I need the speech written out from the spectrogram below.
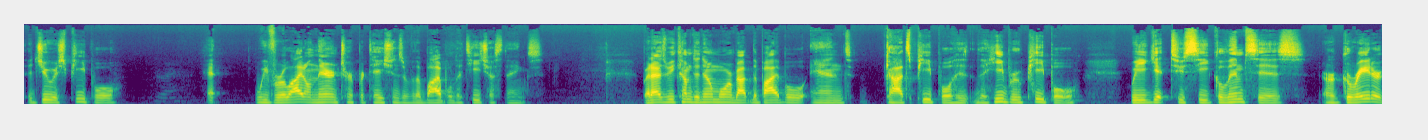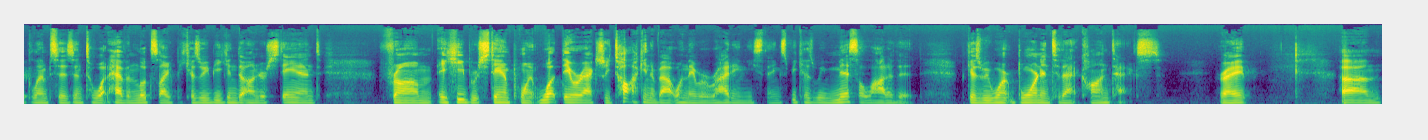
the Jewish people. We've relied on their interpretations of the Bible to teach us things. But as we come to know more about the Bible and God's people, his, the Hebrew people, we get to see glimpses or greater glimpses into what heaven looks like because we begin to understand from a Hebrew standpoint what they were actually talking about when they were writing these things because we miss a lot of it because we weren't born into that context, right? Um,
